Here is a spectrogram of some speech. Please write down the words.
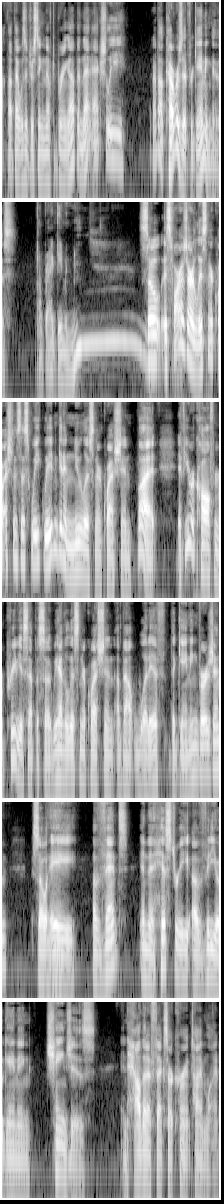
I thought that was interesting enough to bring up, and that actually that about covers it for gaming news. All right, gaming news. So, as far as our listener questions this week, we didn't get a new listener question, but if you recall from a previous episode, we had the listener question about what if the gaming version. So, a mm-hmm. event in the history of video gaming changes and how that affects our current timeline.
